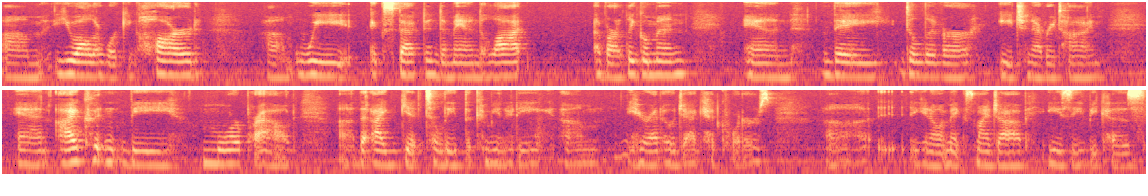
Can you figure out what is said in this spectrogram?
Um, you all are working hard. Um, we expect and demand a lot of our legal men, and they deliver each and every time. And I couldn't be more proud uh, that I get to lead the community um, here at OJAG headquarters uh, you know, it makes my job easy because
